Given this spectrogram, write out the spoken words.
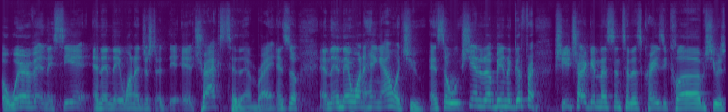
aware of it and they see it and then they want to just it, it attracts to them right and so and then they want to hang out with you and so she ended up being a good friend she tried getting us into this crazy club she was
